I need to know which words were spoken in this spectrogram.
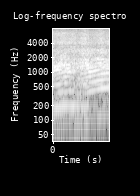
Uh-huh.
